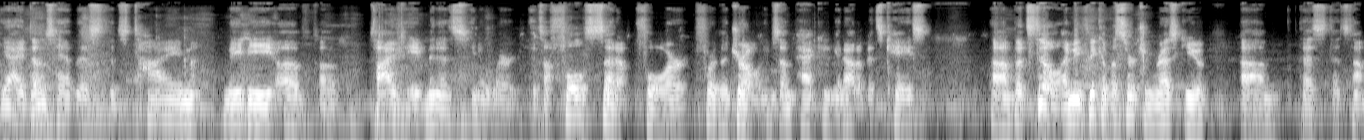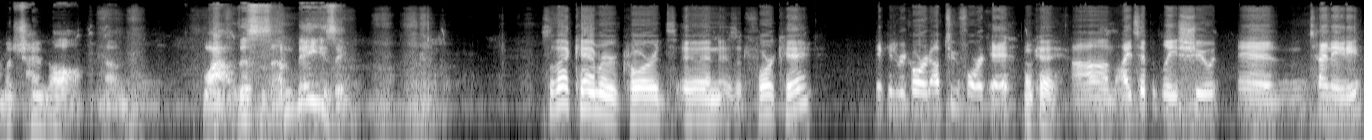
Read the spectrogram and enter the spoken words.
yeah, it does have this this time maybe of, of five to eight minutes, you know, where it's a full setup for for the drone. He's unpacking it out of its case. Um, but still, I mean, think of a search and rescue. Um, that's that's not much time at all. Um, wow, this is amazing. So that camera records in, is it 4K? it can record up to 4K. Okay. Um, I typically shoot in 1080,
